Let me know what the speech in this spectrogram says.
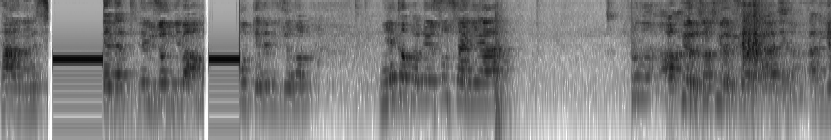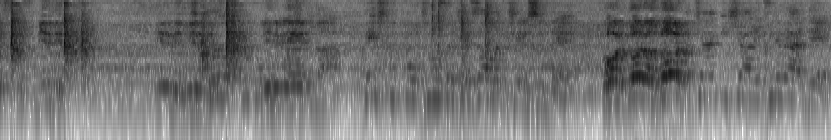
Tanrını s*** ben televizyon gibi ama bu televizyonu. Niye kapanıyorsun sen ya? Atıyoruz atıyoruz hadi. Hadi geçiyoruz 1-1. 1-1 1-1. 1-1. 5 futbolcumuz da ceza alan içerisinde. Gol gol gol. Hakem işaretini verdi.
